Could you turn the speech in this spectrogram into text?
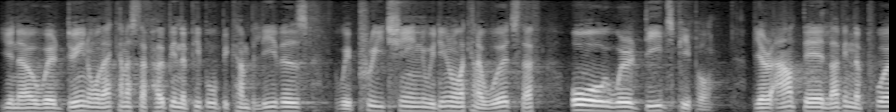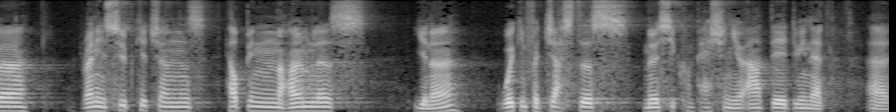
You know, we're doing all that kind of stuff, hoping that people will become believers. We're preaching, we're doing all that kind of word stuff. Or we're deeds people. You're out there loving the poor, running soup kitchens, helping the homeless, you know, working for justice, mercy, compassion. You're out there doing that. Uh,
